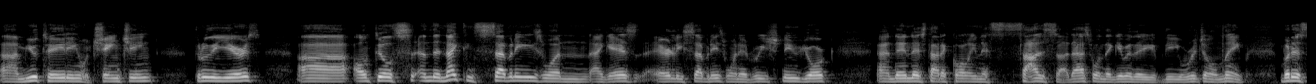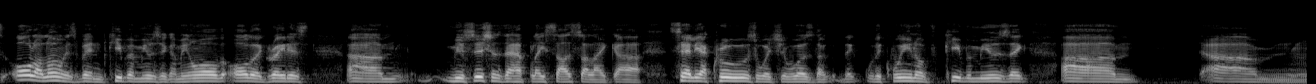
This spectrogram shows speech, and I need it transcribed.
uh, mutating or changing through the years uh, until in the 1970s, when I guess early 70s, when it reached New York and then they started calling it salsa. That's when they gave it the, the original name. But it's all along it's been Cuban music. I mean, all all the greatest um, musicians that have played salsa, like uh, Celia Cruz, which was the, the, the queen of Cuban music. Um, um,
